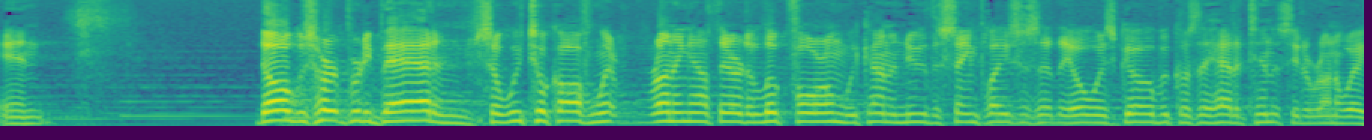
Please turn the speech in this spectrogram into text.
And dog was hurt pretty bad, and so we took off and went running out there to look for them. We kind of knew the same places that they always go because they had a tendency to run away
